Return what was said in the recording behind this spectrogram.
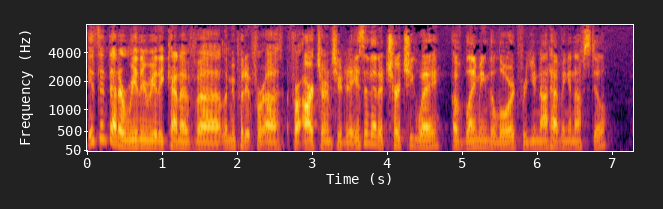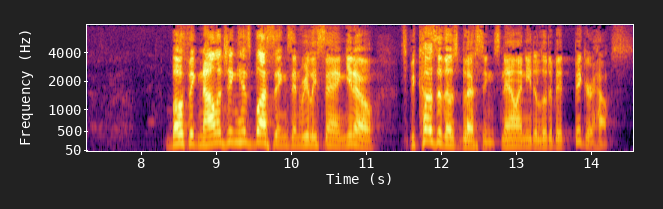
Isn't that a really, really kind of, uh, let me put it for, uh, for our terms here today, isn't that a churchy way of blaming the Lord for you not having enough still? Both acknowledging his blessings and really saying, you know, it's because of those blessings. Now I need a little bit bigger house.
